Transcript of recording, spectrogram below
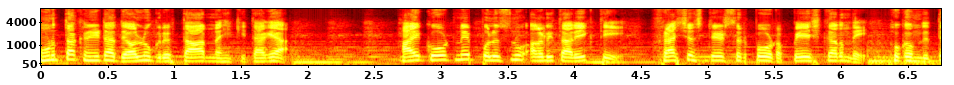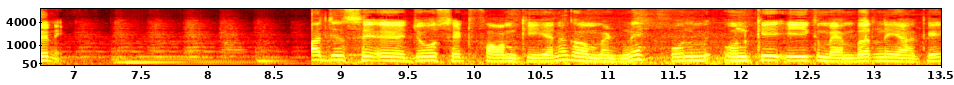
ਹੁਣ ਤੱਕ ਨੀਟਾ ਦਿਓਲ ਨੂੰ ਗ੍ਰਿਫਤਾਰ ਨਹੀਂ ਕੀਤਾ ਗਿਆ। ਹਾਈ ਕੋਰਟ ਨੇ ਪੁਲਿਸ ਨੂੰ ਅਗਲੀ ਤਾਰੀਖ ਤੇ ਫਰੈਸ਼ ਸਟੇਟਸ ਰਿਪੋਰਟ ਪੇਸ਼ ਕਰਨ ਦੇ ਹੁਕਮ ਦਿੱਤੇ ਨੇ। आज से जो सेट फॉर्म की है ना गवर्नमेंट ने उन उनके एक मेंबर ने आके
